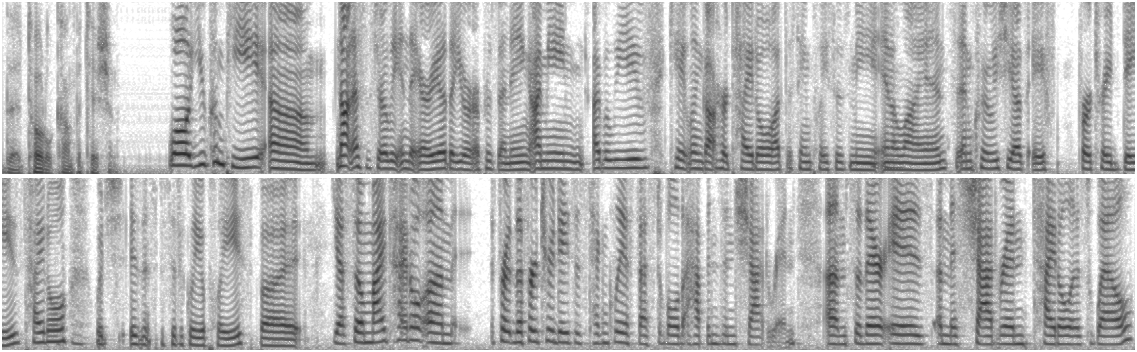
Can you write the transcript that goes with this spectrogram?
the total competition. Well, you compete, um, not necessarily in the area that you're representing. I mean, I believe Caitlin got her title at the same place as me in Alliance, and clearly she has a Fur Trade Days title, which isn't specifically a place, but yeah. So my title, um, for the Fur Trade Days is technically a festival that happens in Chadron. Um, so there is a Miss Chadron title as well.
